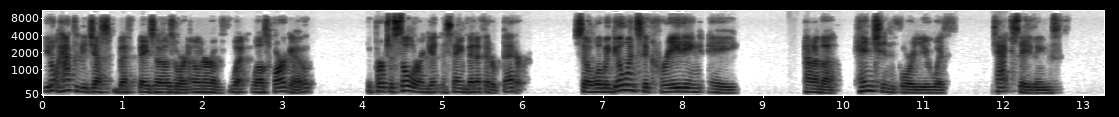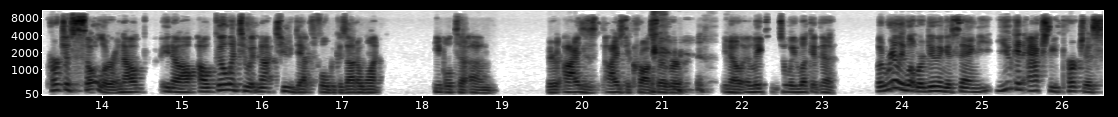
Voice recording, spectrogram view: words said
you don't have to be Jeff Bezos or an owner of Wells Fargo to purchase solar and get the same benefit or better. So when we go into creating a kind of a pension for you with tax savings, purchase solar. And I'll, you know, I'll, I'll go into it not too depthful because I don't want people to, um, their eyes, eyes to cross over, you know, at least until we look at the, but really what we're doing is saying you can actually purchase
